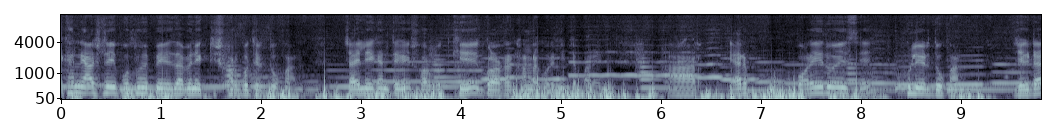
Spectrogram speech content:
এখানে আসলেই প্রথমে পেয়ে যাবেন একটি শরবতের দোকান। চাইলে এখান থেকে শরবত খেয়ে গলাটা ঠান্ডা করে নিতে পারেন। আর এর পরেই রয়েছে ফুলের দোকান, যেটা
